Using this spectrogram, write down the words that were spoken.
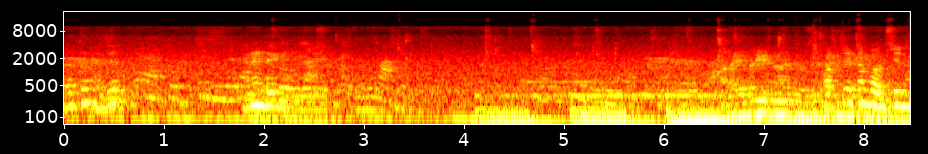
കുറച്ച് ഇഷ്ടം ഫസ്റ്റ് കിട്ടാൻ പൊച്ചിന്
